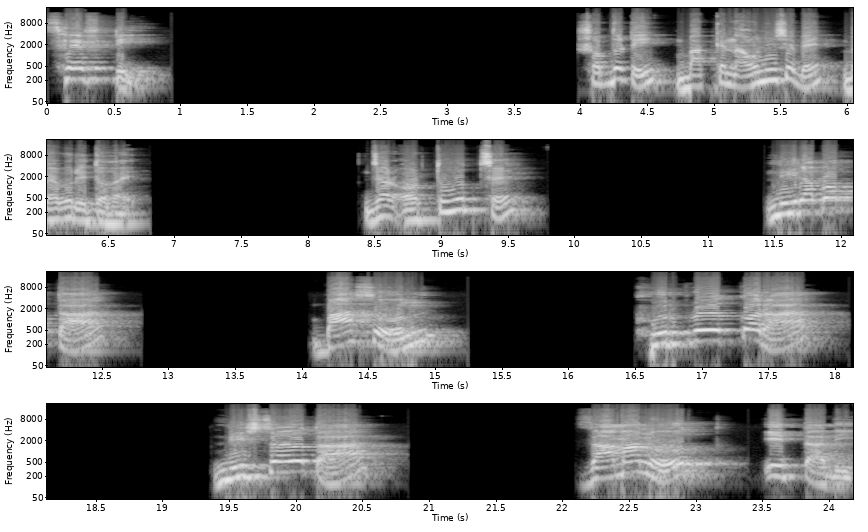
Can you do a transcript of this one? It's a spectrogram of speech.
সেফটি। শব্দটি বাক্যে নাউন হিসেবে ব্যবহৃত হয়, যার অর্থ হচ্ছে নিরাপত্তা, বাসন খুর প্রয়োগ করা, নিশ্চয়তা, জামানত ইত্যাদি।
